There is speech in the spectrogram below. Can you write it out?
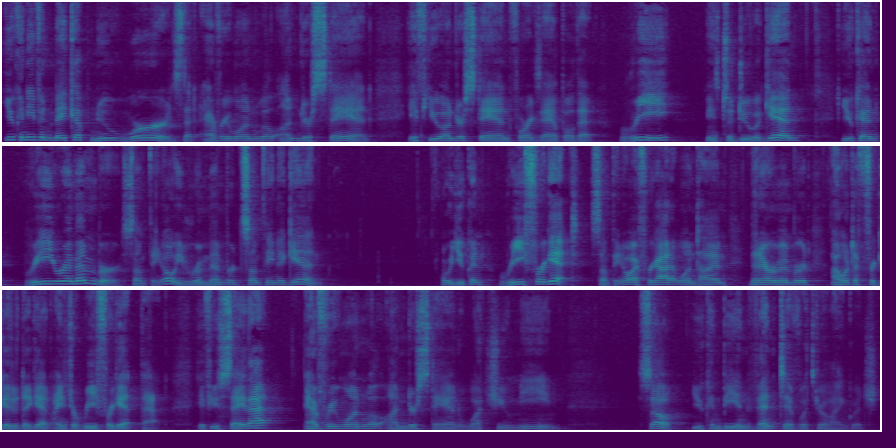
you can even make up new words that everyone will understand. If you understand, for example, that re means to do again, you can re remember something. Oh, you remembered something again. Or you can re forget something. Oh, I forgot it one time, then I remembered, I want to forget it again. I need to re forget that. If you say that, everyone will understand what you mean. So you can be inventive with your language.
